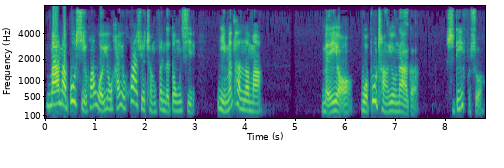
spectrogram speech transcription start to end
妈妈不喜欢我用含有化学成分的东西。你们喷了吗？没有，我不常用那个。史蒂夫说：“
